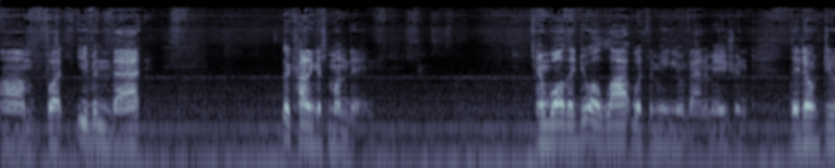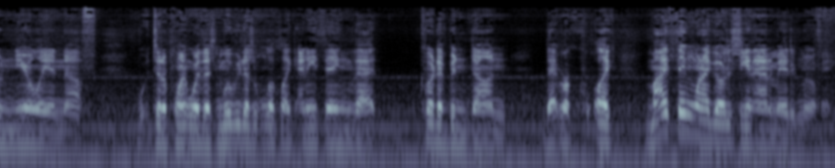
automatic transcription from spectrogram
Um, but even that, they're kind of gets mundane. And while they do a lot with the medium of animation, they don't do nearly enough to the point where this movie doesn't look like anything that could have been done. That rec- like my thing when I go to see an animated movie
